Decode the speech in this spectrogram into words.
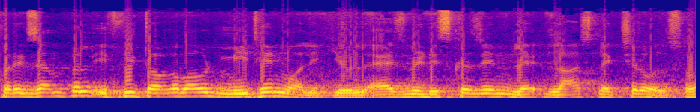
For example, if we talk about methane molecule as we discussed in le last lecture also,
